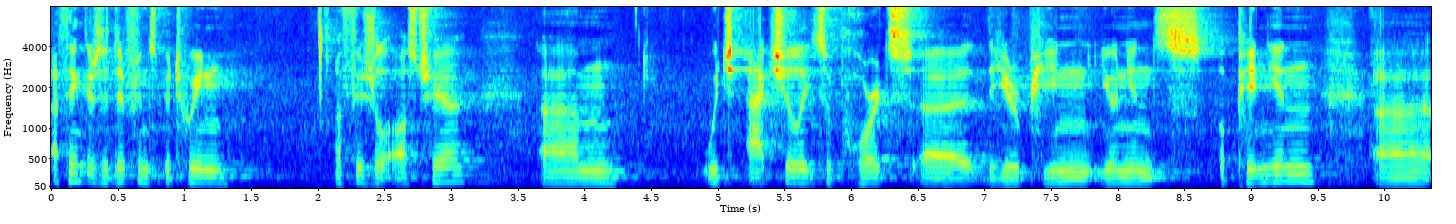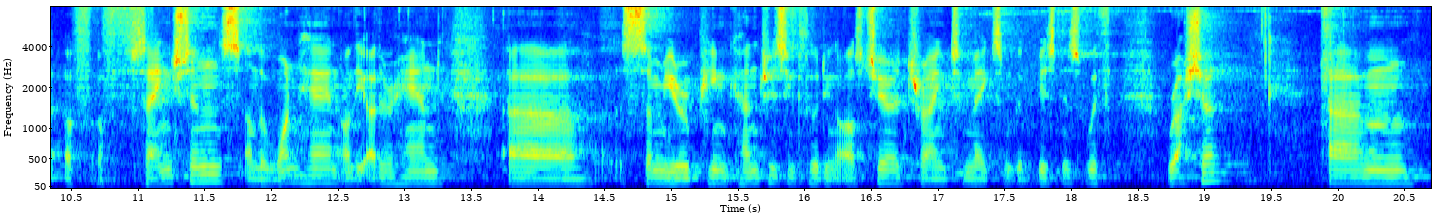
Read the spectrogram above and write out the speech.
I think there's a difference between official Austria, um, which actually supports uh, the European Union's opinion uh, of, of sanctions on the one hand, on the other hand, uh, some European countries, including Austria, trying to make some good business with Russia. Um,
